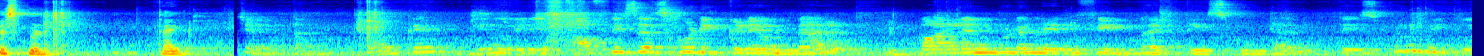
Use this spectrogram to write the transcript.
Yes madam. Thank you okay. Officers కూడా ఇక్కడే ఉన్నారు. వాళ్ళని కూడా నేను ఫీడ్బ్యాక్ తీసుకుంటాను. తీసుకుని మీకు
